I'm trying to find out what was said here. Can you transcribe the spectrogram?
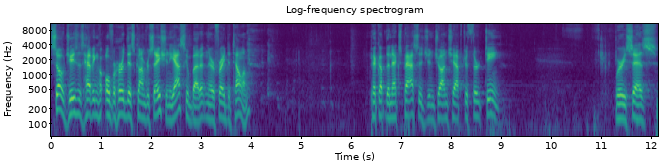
So, Jesus, having overheard this conversation, he asks them about it, and they're afraid to tell him. Pick up the next passage in John chapter 13, where he says,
